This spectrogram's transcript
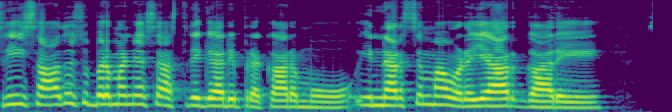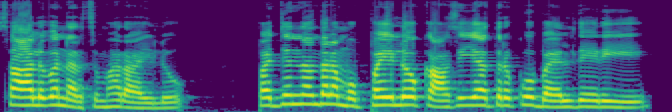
శ్రీ సాధు సుబ్రహ్మణ్య శాస్త్రి గారి ప్రకారము ఈ నరసింహ ఒడయార్ గారే సాలువ నరసింహరాయలు. పద్దెనిమిది వందల ముప్పైలో కాశీయాత్రకు బయలుదేరి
